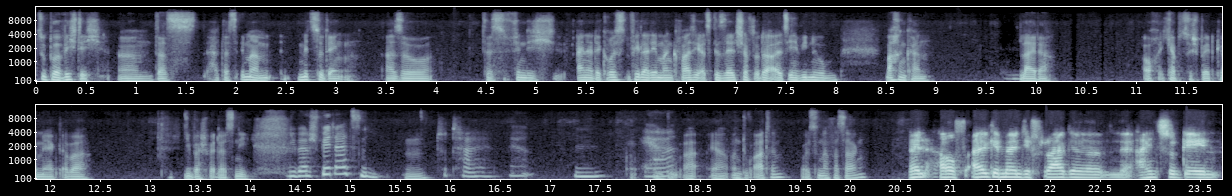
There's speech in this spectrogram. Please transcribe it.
super wichtig, ähm, das, das immer mitzudenken. Also, das finde ich einer der größten Fehler, den man quasi als Gesellschaft oder als Individuum machen kann. Leider. Auch ich habe es zu spät gemerkt, aber lieber spät als nie. Lieber spät als nie. Mhm. Total, ja. Mhm. Ja. Und du, ja. Und du, Atem, wolltest du noch was sagen? Nein, auf allgemein die Frage ne, einzugehen.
